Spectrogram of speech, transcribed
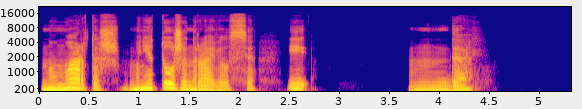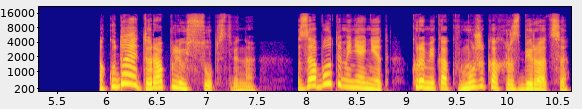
Но Марташ мне тоже нравился, и... М да. А куда я тороплюсь, собственно? Забот у меня нет, кроме как в мужиках разбираться.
